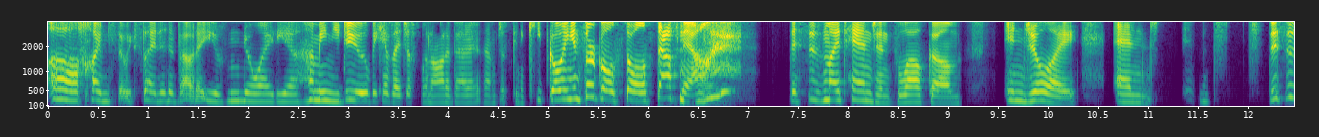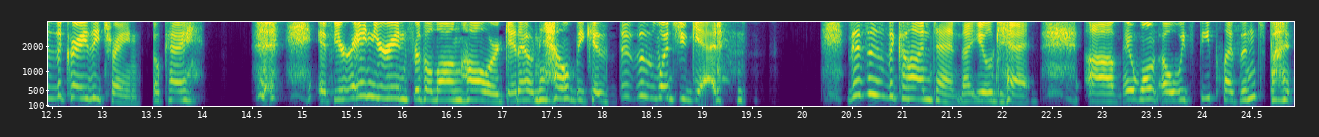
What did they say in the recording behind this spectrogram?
oh, I'm so excited about it. You have no idea. I mean, you do because I just went on about it and I'm just going to keep going in circles. So I'll stop now. this is my tangents. Welcome. Enjoy. And this is the crazy train. Okay. if you're in, you're in for the long haul or get out now because this is what you get. this is the content that you'll get. Um, it won't always be pleasant, but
